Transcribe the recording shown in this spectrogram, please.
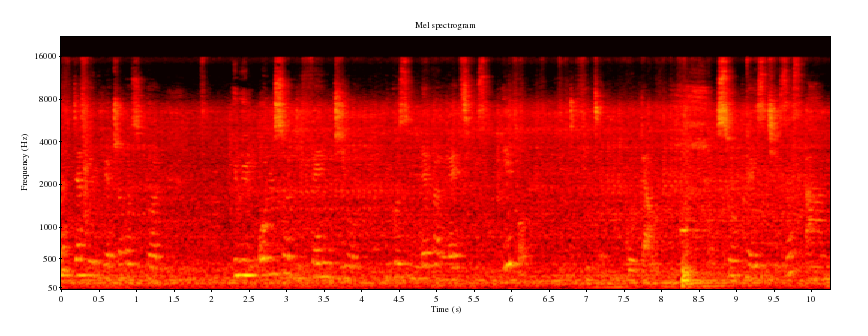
Not just leave your troubles with god he will also defend you because he never lets his people defeated go down. So praise Jesus. Um,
